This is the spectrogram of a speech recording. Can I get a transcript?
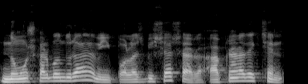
নমস্কার বন্ধুরা, আমি পলাশ বিশ্বাস আর আপনারা দেখছেন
